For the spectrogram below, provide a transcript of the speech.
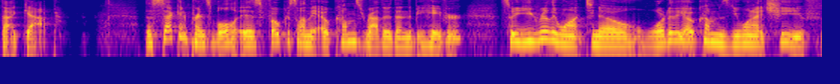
that gap. The second principle is focus on the outcomes rather than the behavior. So you really want to know what are the outcomes you want to achieve.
